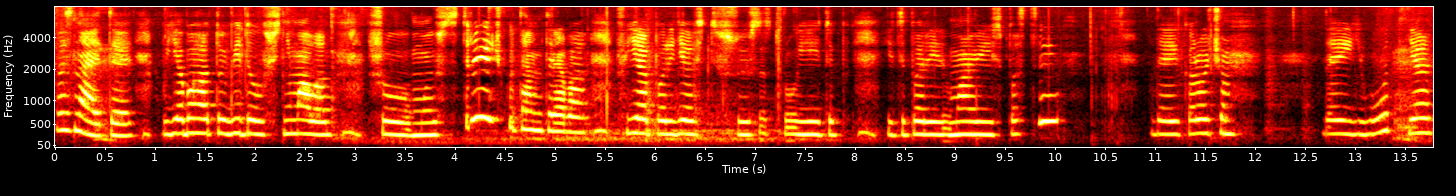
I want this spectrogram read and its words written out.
Ви знаєте, я багато відео знімала, що мою сестричку там треба, що я переділася свою сестру і тепер маю її спасти. Де, коротше, де і от я,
